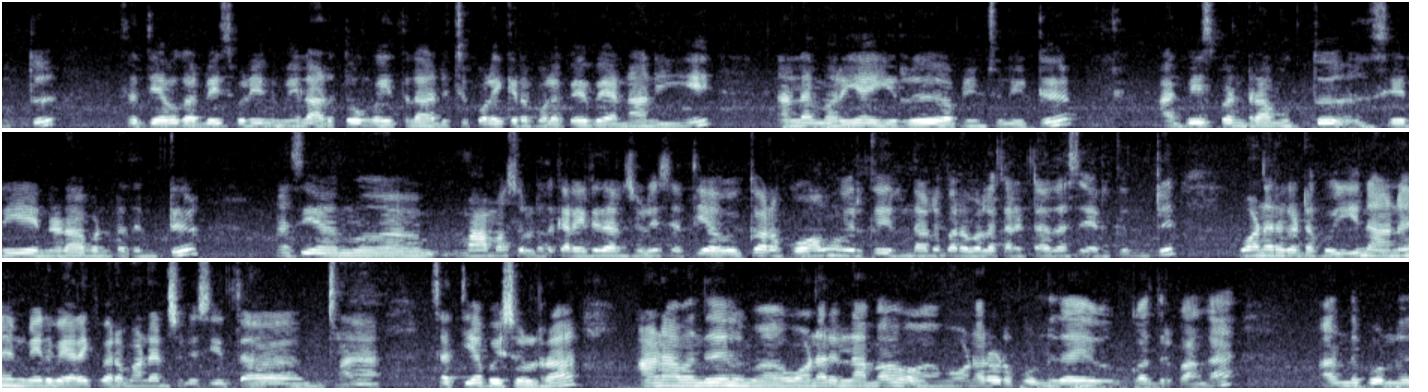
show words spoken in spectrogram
முத்து சத்யாவுக்கு அட்வைஸ் பண்ணி இனிமேல் அடுத்தவங்க வயிற்றுல அடித்து பிழைக்கிற பொழைப்பே வேணாம் நீ. நல்ல மாதிரியாக இரு அப்படின்னு சொல்லிட்டு அட்வைஸ் பண்ணுறா முத்து. சரி என்னடா பண்ணுறதுன்ட்டு மாமா சொல்கிறது கரெக்டு தான் சொல்லி சத்யாவுக்கு ஆனால் கோபம் இருக்குது இருந்தாலும் பரவாயில்ல கரெக்டாக தான் இருக்குன்ட்டு ஓனர்கிட்ட போய் நான் இனிமேல் வேலைக்கு வர மாட்டேன்னு சொல்லி சீதா சத்யா போய் சொல்கிறா ஆனால் வந்து ஓனர் இல்லாமல் ஓனரோட பொண்ணு தான் உட்காந்துருப்பாங்க அந்த பொண்ணு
